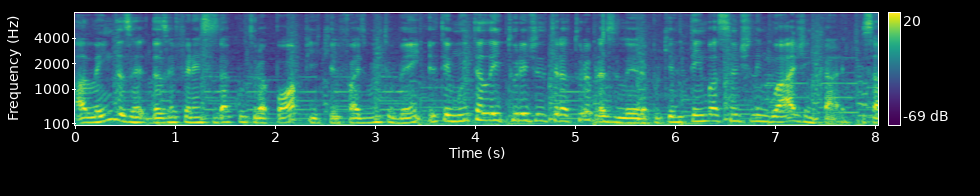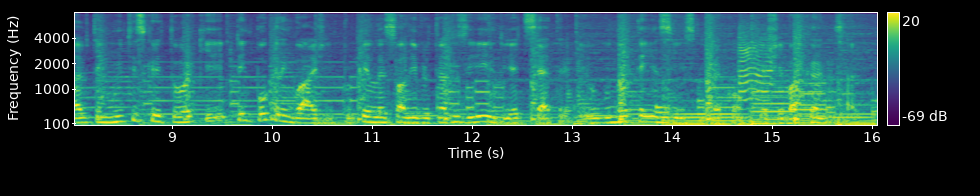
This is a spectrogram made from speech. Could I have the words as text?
além das, das referências da cultura pop, que ele faz muito bem, ele tem muita leitura de literatura brasileira, porque ele tem bastante linguagem, cara. Sabe? Tem muito escritor que tem pouca linguagem, porque lê só livro traduzido e etc. Eu notei assim isso no eu achei bacana, sabe?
